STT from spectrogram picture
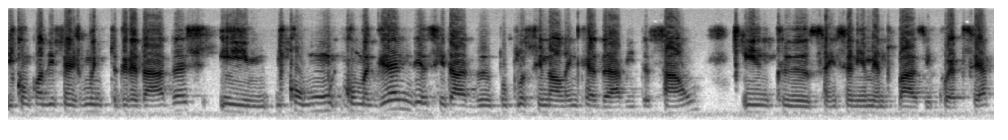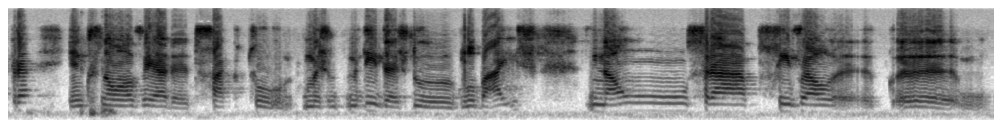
e com condições muito degradadas e, e com, com, uma grande densidade populacional em cada habitação, em que sem saneamento básico, etc., em que se não houver, de facto, umas medidas do, globais, não será possível uh,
